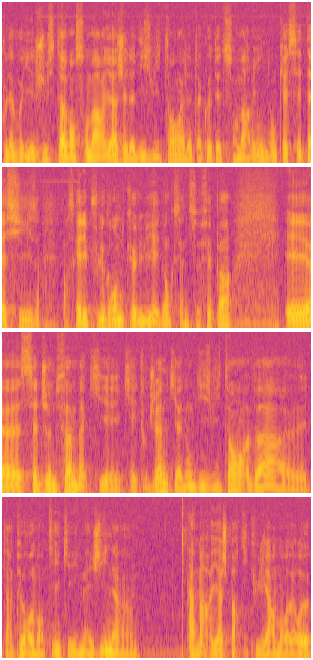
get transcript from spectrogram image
vous la voyez juste avant son mariage. Elle a 18 ans, elle est à côté de son mari, donc elle s'est assise parce qu'elle est plus grande que lui et donc ça ne se fait pas. Et euh, cette jeune femme, bah, qui, est, toute jeune, qui a donc 18 ans, va euh, est un peu romantique et imagine un un mariage particulièrement heureux,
